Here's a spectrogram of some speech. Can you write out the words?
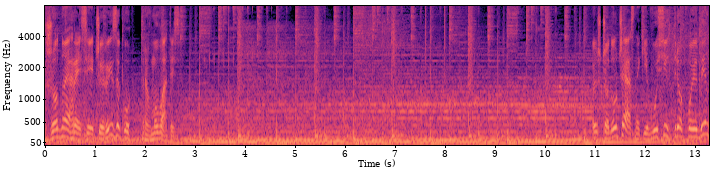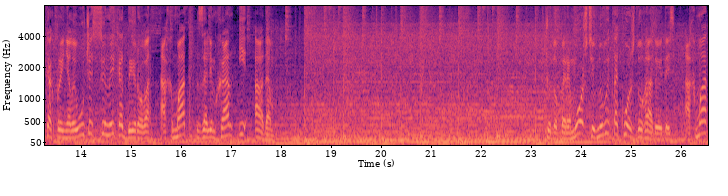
жодної агресії чи ризику травмуватись. Щодо учасників, в усіх трьох поєдинках прийняли участь сини Кадирова Ахмат, Залімхан і Адам. Щодо переможців, ну ви також догадуєтесь: Ахмат,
